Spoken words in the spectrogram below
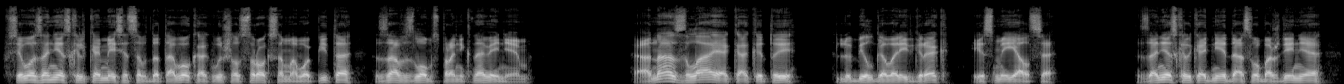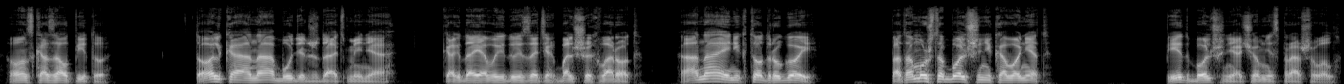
всего за несколько месяцев до того, как вышел срок самого Пита за взлом с проникновением. «Она злая, как и ты», — любил говорить Грег и смеялся. За несколько дней до освобождения он сказал Питу, «Только она будет ждать меня, когда я выйду из этих больших ворот. Она и никто другой, потому что больше никого нет». Пит больше ни о чем не спрашивал,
